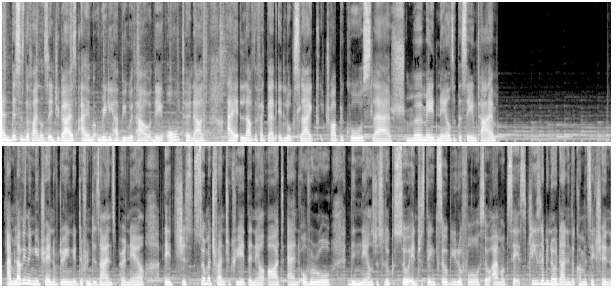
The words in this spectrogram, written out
and this is the final stage you guys. I'm really happy with how they all turned out. I love the fact that it looks like tropical slash mermaid nails at the same time I'm loving the new trend of doing different designs per nail. It's just so much fun to create the nail art and overall the nails just look so interesting, so beautiful. So I'm obsessed. Please let me know down in the comment section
